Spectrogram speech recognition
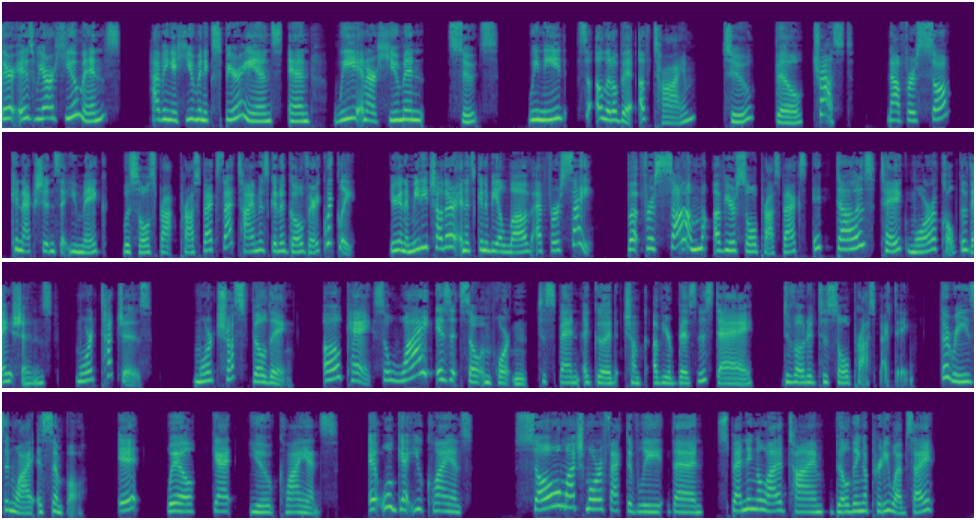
there is, we are humans having a human experience and we in our human suits, we need a little bit of time to build trust. Now for some connections that you make with soul prospects, that time is going to go very quickly. You're going to meet each other and it's going to be a love at first sight. But for some of your soul prospects, it does take more cultivations, more touches, more trust building. Okay. So why is it so important to spend a good chunk of your business day devoted to soul prospecting? The reason why is simple. It will get you clients. It will get you clients so much more effectively than spending a lot of time building a pretty website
